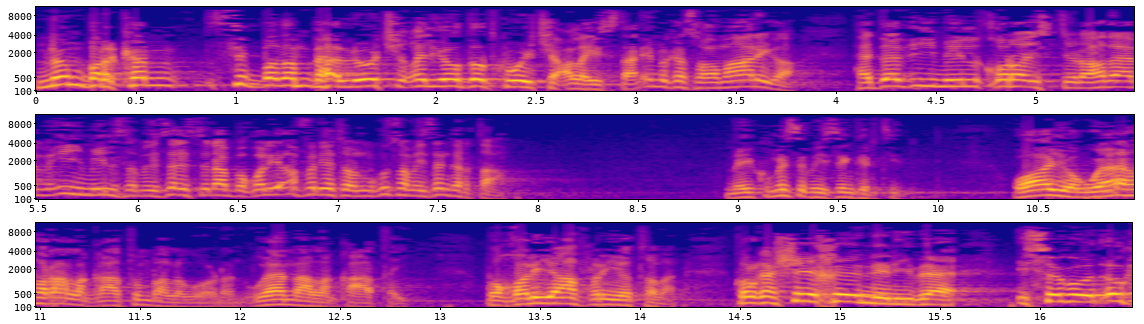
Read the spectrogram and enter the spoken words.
numberkan si badan baa loo jeceliyo dadku way jeclaystaan. Iminka soomaaliga haddaad email qoro istidhaahdo ama email samaysa istidha boqol iyo afar iyo toban ma ku samaysan kartaa? May kuma samaysan kartid. Waayo waa horaa la qaatun baa lagu odhan. Waamaa la qaatay? Boqol iyo afar iyo toban. Kolka sheekeenaniba isagood og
